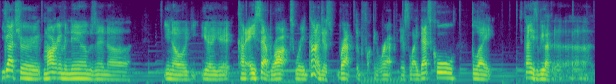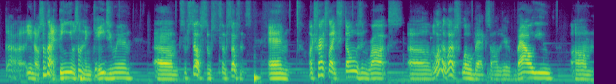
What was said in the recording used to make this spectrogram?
you got your modern Eminems and uh you know your your kind of ASAP rocks where he kind of just rap the fucking rap. It's like that's cool, but like it kind of needs to be like a, uh, you know some kind of theme, or something to engage you in, um, some stuff, some some substance. And on tracks like Stones and Rocks, um, a lot of a lot of slow back songs here, Value, um,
